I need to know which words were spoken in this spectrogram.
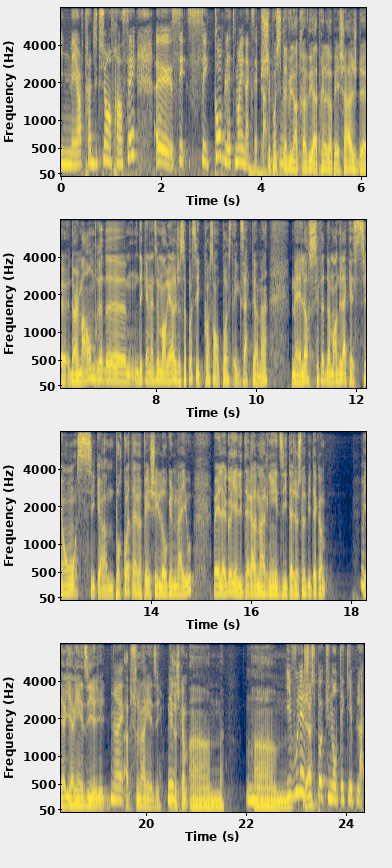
une meilleure traduction en français, euh, c'est c'est complètement Je inacceptable. sais pas si tu as vu l'entrevue après le repêchage de- d'un membre de, des Canadiens de Montréal. Je sais pas c'est quoi son poste exactement, mais lorsqu'il s'est fait demander la question, c'est comme pourquoi t'as repêché Logan Mayou, ben le gars il a littéralement rien dit. Il était juste là puis il était comme il a, il a rien dit, il a Ouais. absolument rien dit. Il était juste comme um, um, Il voulait yeah. juste pas qu'une autre équipe l'aille.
